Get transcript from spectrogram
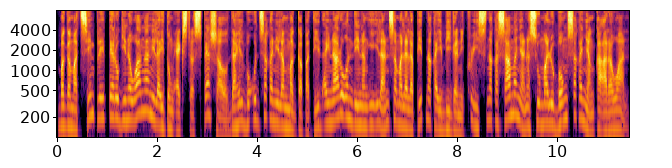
Bagamat simple pero ginawa nga nila itong extra special dahil bukod sa kanilang magkapatid ay naroon din ang iilan sa malalapit na kaibigan ni Chris na kasama niya na sumalubong sa kanyang kaarawan.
